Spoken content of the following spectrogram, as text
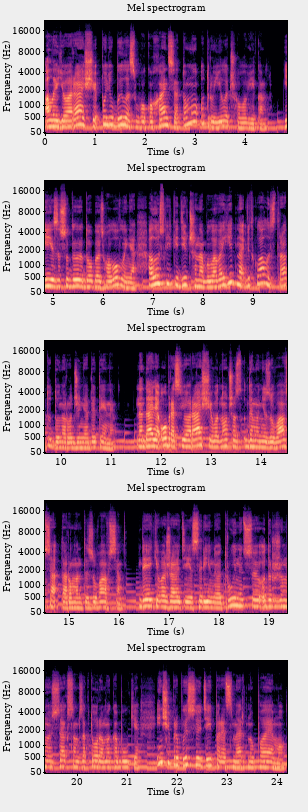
Але Юараші полюбила свого коханця, тому отруїла чоловіка. Її засудили до обезголовлення, але оскільки дівчина була вагітна, відклали страту до народження дитини. Надалі образ Юараші водночас демонізувався та романтизувався. Деякі вважають її серійною труйницею, одержимою сексом з акторами кабукі, інші приписують їй передсмертну поему.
